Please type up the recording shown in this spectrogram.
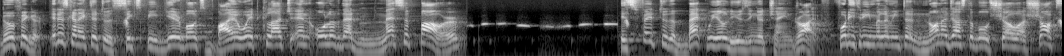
Go figure. It is connected to a 6-speed gearbox by a wet clutch and all of that massive power is fed to the back wheel using a chain drive. 43mm non-adjustable Showa shocks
